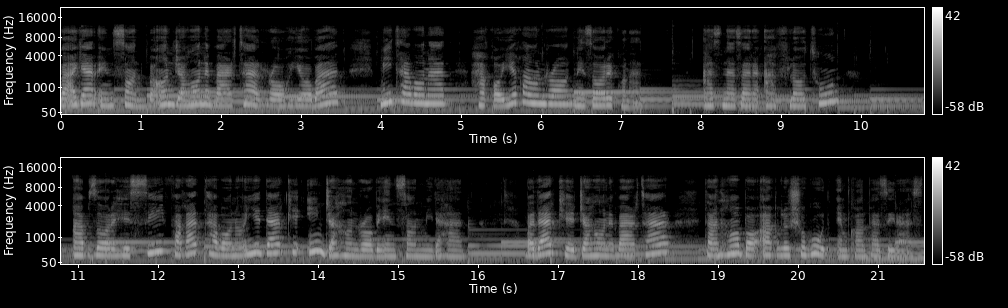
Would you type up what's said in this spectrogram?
و اگر انسان به آن جهان برتر راه یابد می تواند حقایق آن را نظاره کند از نظر افلاتون ابزار حسی فقط توانایی درک این جهان را به انسان می دهد و درک جهان برتر تنها با عقل و شهود امکان پذیر است.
